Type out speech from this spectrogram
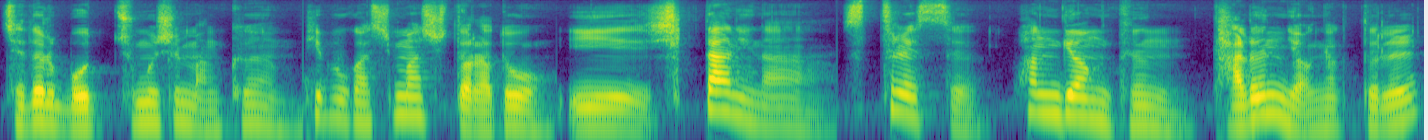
제대로 못 주무실 만큼 피부가 심하시더라도 이 식단이나 스트레스, 환경 등 다른 영역들을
